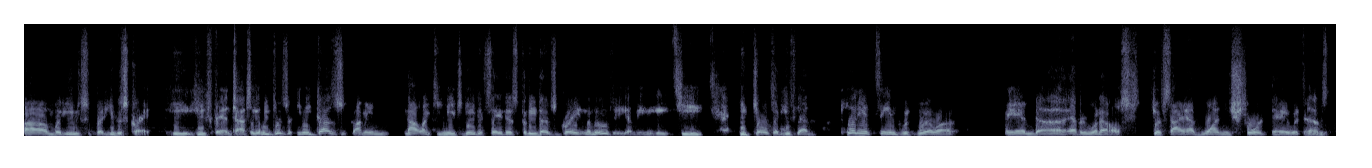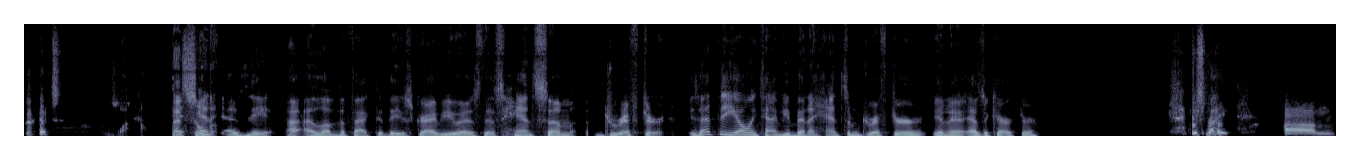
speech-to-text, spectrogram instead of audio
Um, but he was, but he was great. He he's fantastic. And he does, he does. I mean, not like he needs me to say this, but he does great in the movie. I mean, he he he kills it. He's got plenty of scenes with Willa and uh, everyone else. Just I had one short day with him. Wow. That's so. and as they, I I love the fact that they describe you as this handsome drifter. Is that the only time you've been a handsome drifter in a, as a character? might, um,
